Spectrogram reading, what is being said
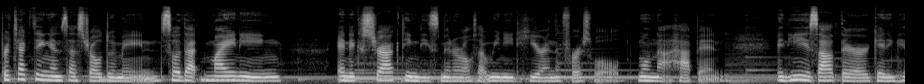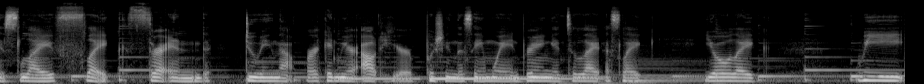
protecting ancestral domain so that mining and extracting these minerals that we need here in the first world will not happen. And he is out there getting his life like threatened doing that work, and we are out here pushing the same way and bringing it to light as like, yo, like we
